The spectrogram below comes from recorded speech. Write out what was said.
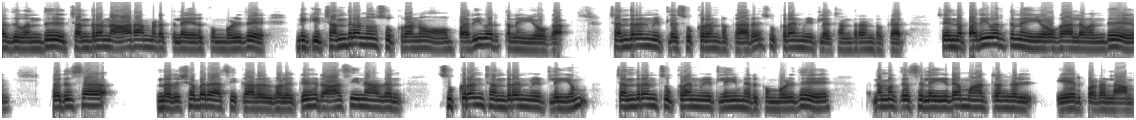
அது வந்து சந்திரன் ஆறாம் இடத்துல இருக்கும் பொழுது இன்னைக்கு சந்திரனும் சுக்கரனும் பரிவர்த்தனை யோகா. சந்திரன் வீட்டுல சுக்கரன் இருக்காரு சுக்கரன் வீட்டுல சந்திரன் இருக்கார். ஸோ இந்த பரிவர்த்தனை யோகால வந்து பெருசா இந்த ரிஷபராசிக்காரர்களுக்கு ராசிநாதன் சுக்கரன் சந்திரன் வீட்லையும் சந்திரன் சுக்கரன் வீட்லையும் இருக்கும் பொழுது நமக்கு சில இடமாற்றங்கள் ஏற்படலாம்.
